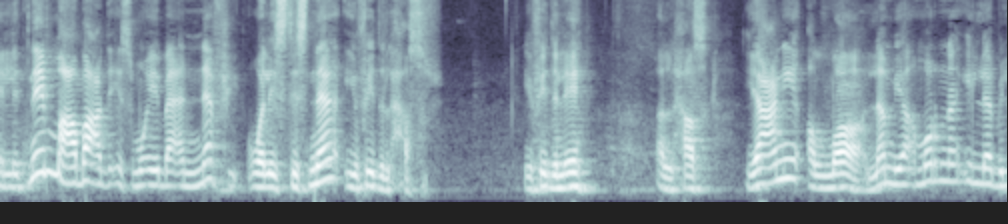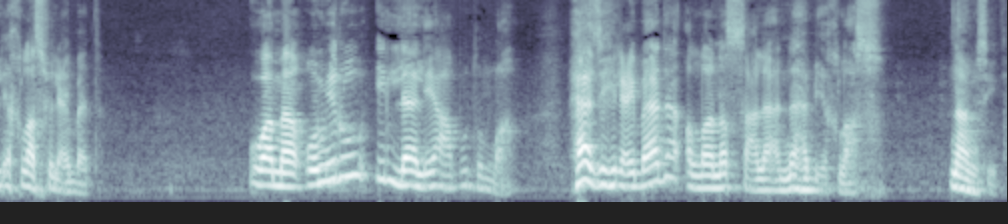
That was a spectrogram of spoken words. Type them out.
الاثنين مع بعض اسمه إيه بقى؟ النفي والاستثناء يفيد الحصر. يفيد الإيه؟ الحصر. يعني الله لم يأمرنا إلا بالإخلاص في العبادة. وما أمروا إلا ليعبدوا الله. هذه العبادة الله نص على أنها بإخلاص. نعم سيدي.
